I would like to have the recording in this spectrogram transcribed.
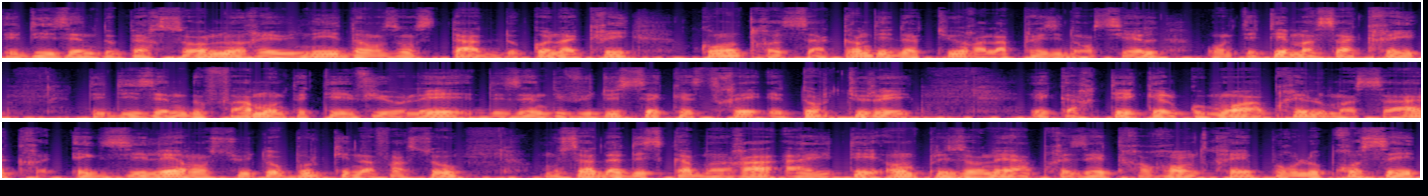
Des dizaines de personnes réunies dans un stade de Conakry contre sa candidature à la présidentielle ont été massacrées. Des dizaines de femmes ont été violées, des individus séquestrés et torturés. Écarté quelques mois après le massacre, exilé ensuite au Burkina Faso, Moussa Dadis a été emprisonné après être rentré pour le procès.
